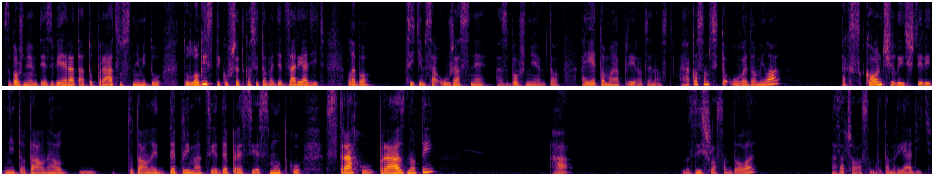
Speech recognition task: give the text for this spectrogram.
zbožňujem tie zvieratá, tú prácu s nimi, tú, tú logistiku, všetko si to vedieť zariadiť, lebo cítim sa úžasne a zbožňujem to. A je to moja prírodzenosť. A ako som si to uvedomila, tak skončili 4 dní totálneho totálnej deprimácie, depresie, smútku, strachu, prázdnoty. A zišla som dole a začala som to tam riadiť.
